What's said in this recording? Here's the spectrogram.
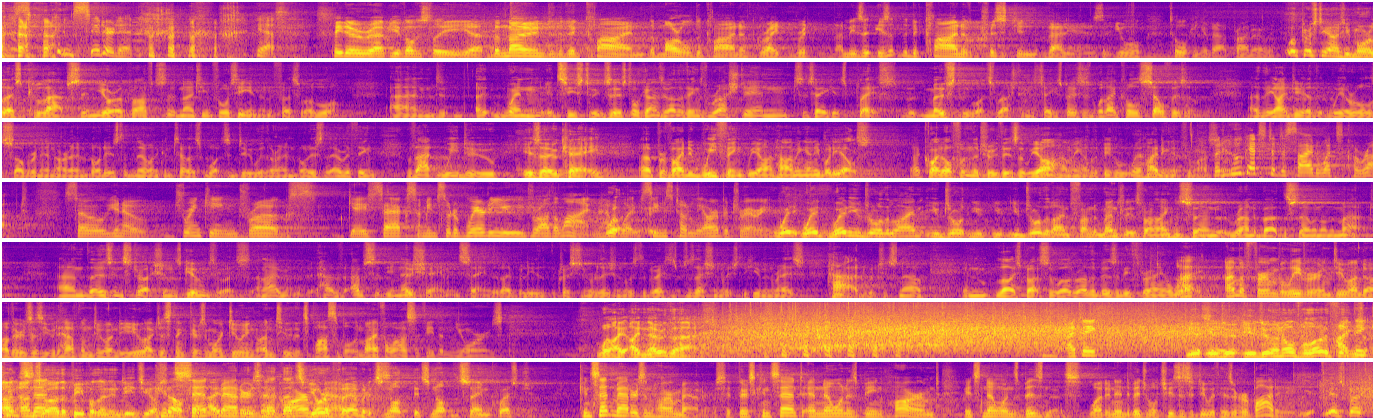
considered it. yes. Peter, uh, you've obviously uh, bemoaned the decline, the moral decline of Great Britain. I mean, is it, is it the decline of Christian values that you're talking about primarily? Well, Christianity more or less collapsed in Europe after 1914 and the First World War. And uh, when it ceased to exist, all kinds of other things rushed in to take its place. But mostly what's rushed in to take its place is what I call selfism. Uh, the idea that we are all sovereign in our own bodies, that no one can tell us what to do with our own bodies, that everything that we do is okay, uh, provided we think we aren't harming anybody else. Uh, quite often the truth is that we are harming other people, but we're hiding it from ourselves. But who gets to decide what's corrupt? So, you know, drinking, drugs, gay sex? I mean, sort of where do you draw the line? Well, what seems totally arbitrary. Where, where, where, do you draw the line? You draw, you, you, you draw the line fundamentally, as far as I'm concerned, around about the Sermon on the Mount and those instructions given to us. And I have absolutely no shame in saying that I believe that the Christian religion was the greatest possession which the human race had, which it's now, in large parts of the world, rather busily throwing away. I, am a firm believer in do unto others as you would have them do unto you. I just think there's more doing unto that's possible in my philosophy than in yours. Well, I, I know that. I think you, you, do, you do an awful lot of things consent, unto other people and indeed to yourself. Consent I, matters that, and That's harm your matters. affair, but it's not, it's not the same question. Consent matters and harm matters. If there's consent and no one is being harmed, it's no one's business what an individual chooses to do with his or her body. Yes, but.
